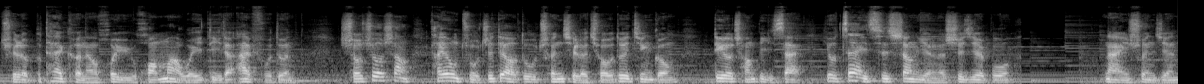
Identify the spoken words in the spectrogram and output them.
去了不太可能会与皇马为敌的埃弗顿。首秀上，他用组织调度撑起了球队进攻。第二场比赛，又再一次上演了世界波。那一瞬间，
